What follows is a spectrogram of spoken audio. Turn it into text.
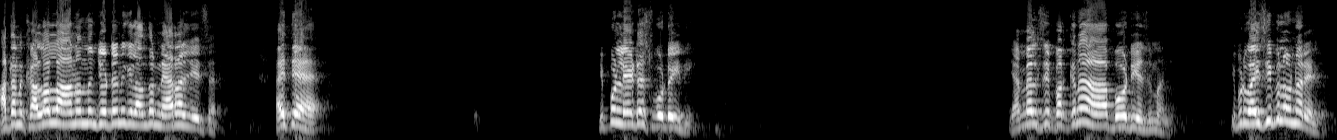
అతని కళ్ళల్లో ఆనందం చూడడానికి వీళ్ళందరూ నేరాలు చేశారు. అయితే ఇప్పుడు లేటెస్ట్ ఫోటో ఇది. ఎమ్మెల్సీ పక్కన బోర్డు యజమాని. ఇప్పుడు వైసీపీలో ఉన్నారు వీళ్ళు.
